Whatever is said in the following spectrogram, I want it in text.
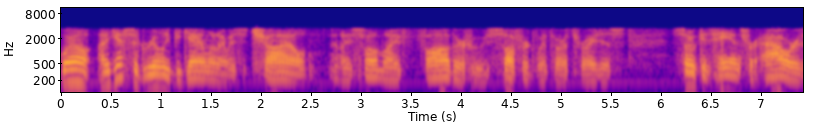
Well, I guess it really began when I was a child and I saw my father, who suffered with arthritis, soak his hands for hours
